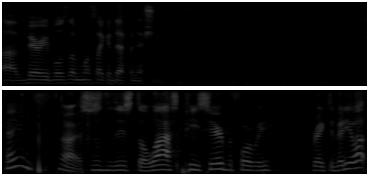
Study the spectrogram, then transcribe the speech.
uh, variables, almost like a definition. Okay, all right, so this is just the last piece here before we break the video up.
